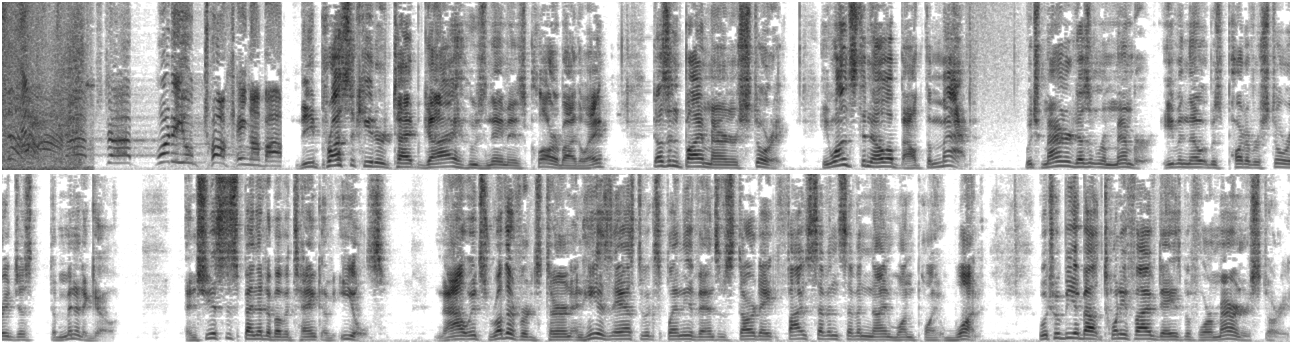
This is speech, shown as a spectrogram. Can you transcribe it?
Stop! Stop! What are you talking about? The prosecutor type guy, whose name is Clar, by the way, doesn't buy Mariner's story. He wants to know about the map, which Mariner doesn't remember, even though it was part of her story just a minute ago. And she is suspended above a tank of eels. Now it's Rutherford's turn, and he is asked to explain the events of Stardate 57791.1, which would be about 25 days before Mariner's story.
